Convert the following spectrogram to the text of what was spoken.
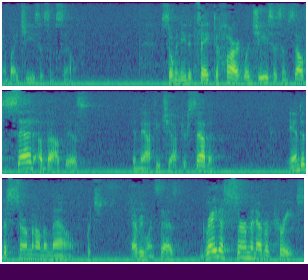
and by Jesus Himself. So we need to take to heart what Jesus himself said about this in Matthew chapter 7. Into the Sermon on the Mount, which everyone says, greatest sermon ever preached.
